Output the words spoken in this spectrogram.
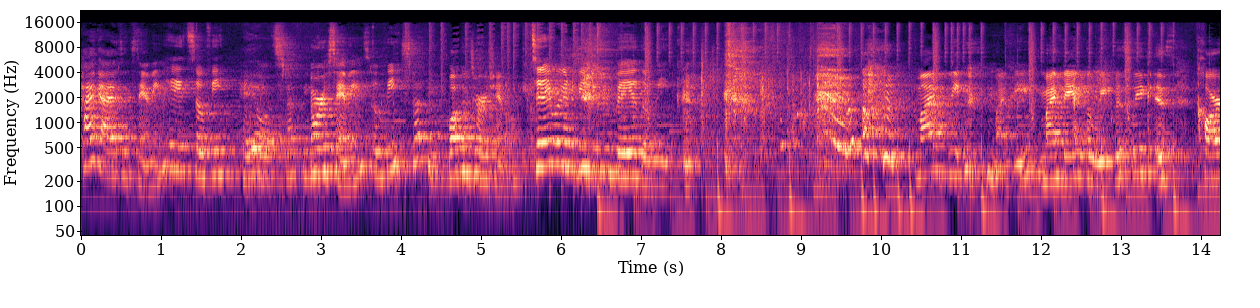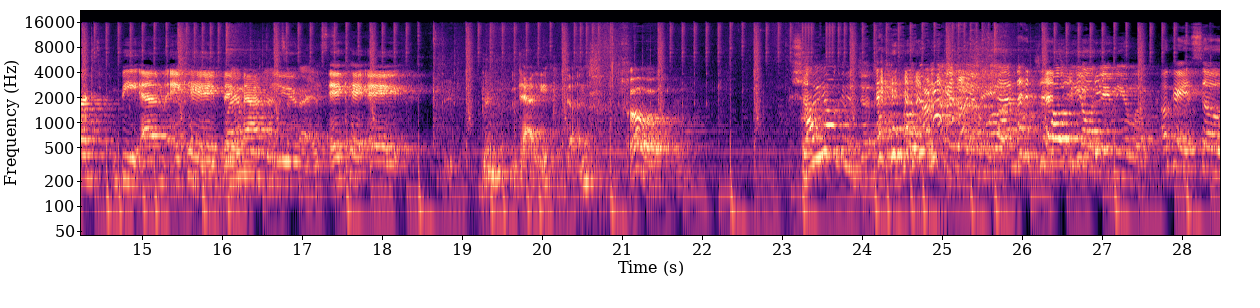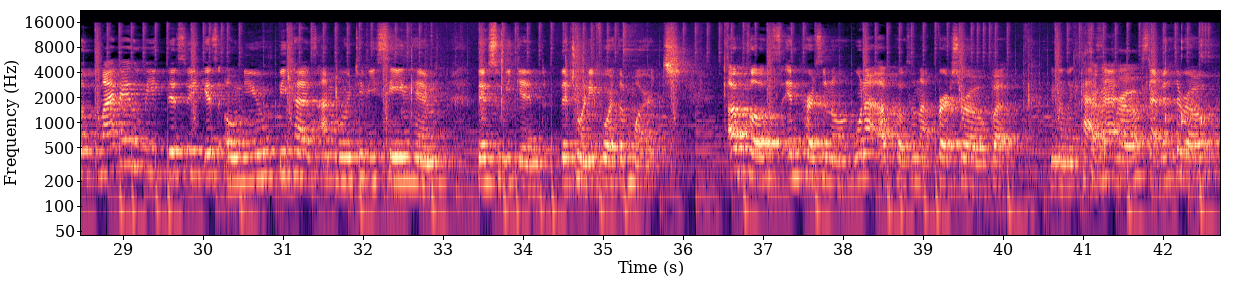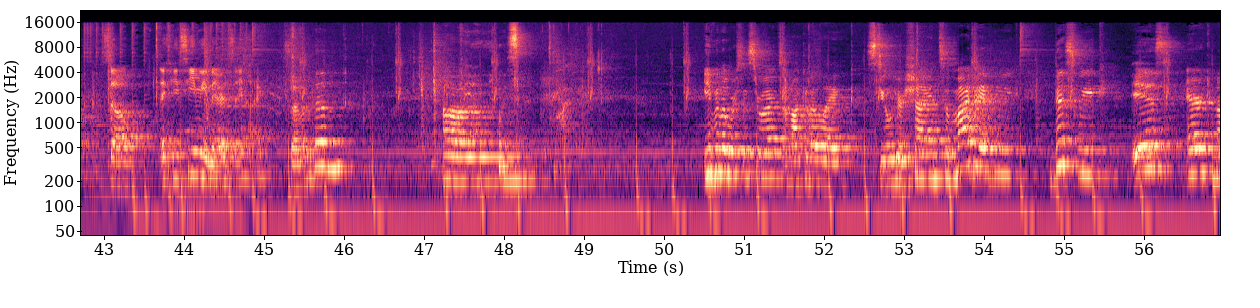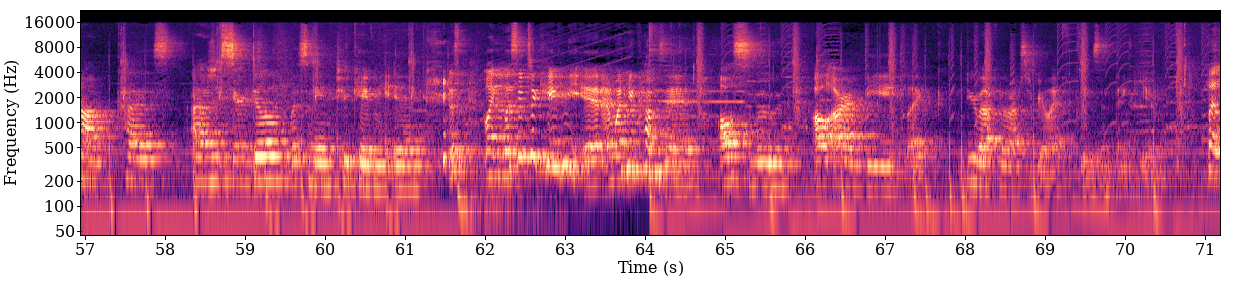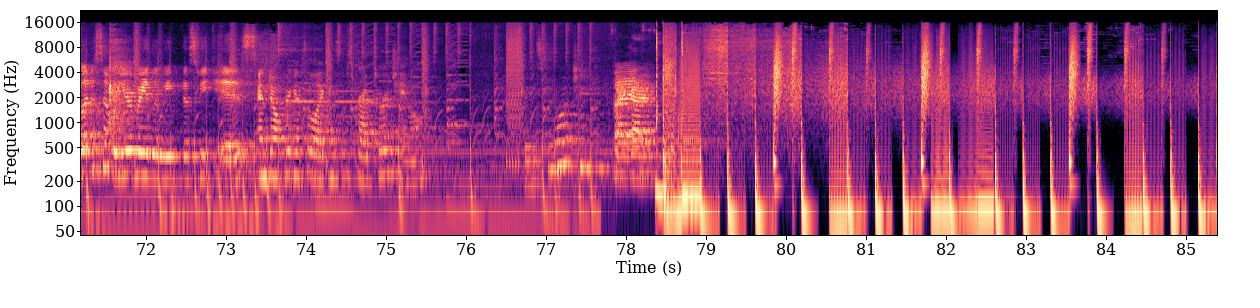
Hi guys, it's Sammy. Hey, it's Sofie. Hey, yo, it's Steffy. And we're Sammy. Sofie. Steffy. Welcome to our channel. Today we're gonna be doing Bae of the Week. My week, my B, my day of the week this week is KARD's BM, aka Big are Matthew, aka Daddy Done. Oh. How are y'all gonna judge me? Week this week is Onu because I'm going to be seeing him this weekend, the 24th of March. Up close, in personal. Well, not up close, I'm not first row, but I'm gonna like past Seventh that. row. Seventh row. So if you see me there, say hi. Seven. Um, even though we're sister wives, I'm not gonna like steal her shine. So my day of the week this week is Eric Nam because I'm still listening to Cave Me In. Just like listen to Cave Me In, and when he comes in, all smooth, all R&B, like do that for the rest of your life, please and thank you. But let us know what your Bae of the Week this week is. And don't forget to like and subscribe to our channel. Thanks for watching. Bye guys.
